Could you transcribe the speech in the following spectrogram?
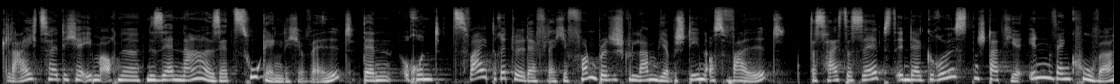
gleichzeitig ja eben auch eine, eine sehr nahe, sehr zugängliche Welt. Denn rund zwei Drittel der Fläche von British Columbia bestehen aus Wald. Das heißt, dass selbst in der größten Stadt hier, in Vancouver,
